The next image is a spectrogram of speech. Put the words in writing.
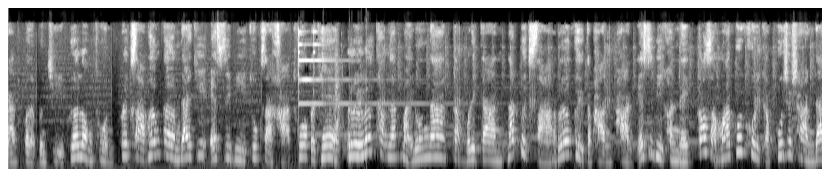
การเปิดบัญชีเพื่อลงทุน ปรึกษาเพิ่มเติมได้ที่ SCB ทุกสาขาทั่วประเทศ หรือเลือก ทำนัดหมายล่วงหน้ากับบริการนัดปรึกษาเรื่องผลิตภัณฑ์ผ่าน SCB Connect ก็สามารถพูดคุยกับผู้เชี่ยวชาญได้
